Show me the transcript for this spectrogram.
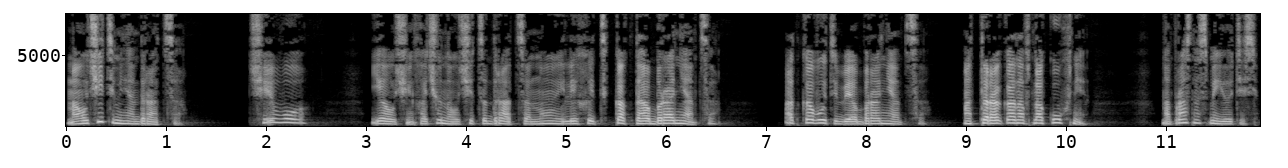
научите меня драться». «Чего?» «Я очень хочу научиться драться, ну или хоть как-то обороняться». От кого тебе обороняться? От тараканов на кухне? Напрасно смеетесь.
